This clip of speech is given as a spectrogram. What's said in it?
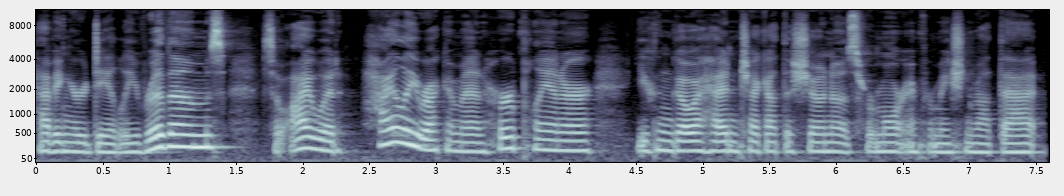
having your daily rhythms. So I would highly recommend her planner. You can go ahead and check out the show notes for more information about that.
